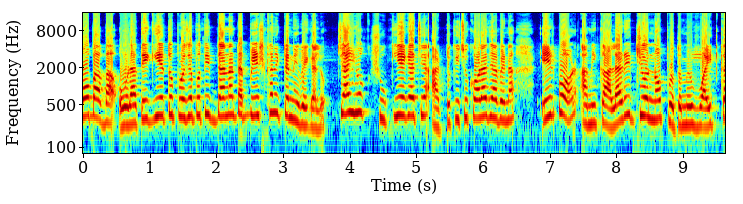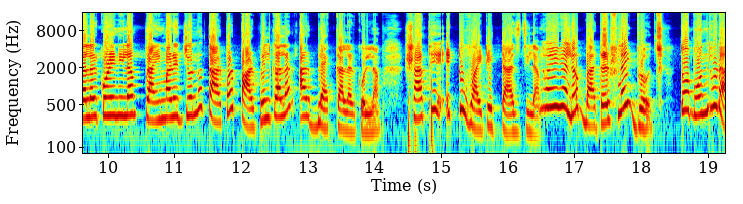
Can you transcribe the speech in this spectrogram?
ও বাবা, ওড়াতে গিয়ে তো প্রজাপতির ডানাটা বেশ খানিকটা নেবে গেল। যাই হোক, শুকিয়ে গেছে, আর তো কিছু করা যাবে না। এরপর আমি কালারের জন্য প্রথমে হোয়াইট কালার করে নিলাম প্রাইমারের জন্য, তারপর পার্পেল কালার আর ব্ল্যাক কালার করলাম। সাথে একটু হোয়াইটের টাচ দিলাম। হয়ে গেল বাটারফ্লাই ব্রোচ। তো বন্ধুরা,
